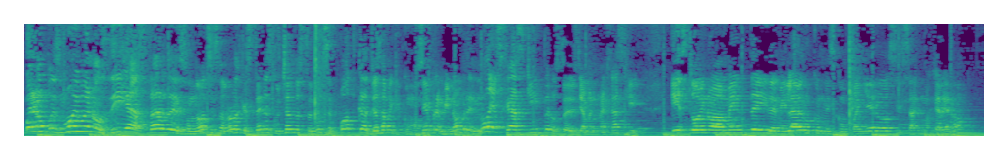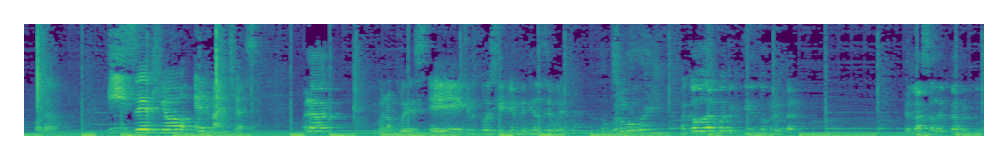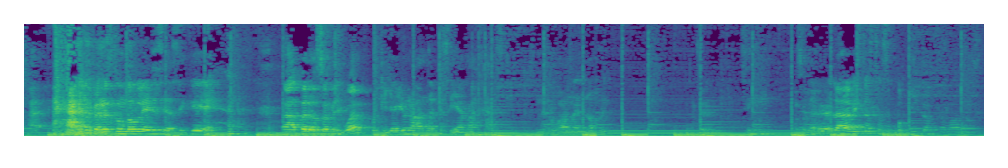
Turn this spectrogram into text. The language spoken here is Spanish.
Bueno, pues muy buenos días, tardes o noches a la hora que estén escuchando este dulce podcast. Ya saben que como siempre mi nombre no es Husky, pero ustedes llámenme Husky. Estoy nuevamente y de milagro con mis compañeros Isaac Macareno Hola. y Sergio El Manchas. Hola. Y bueno, pues, eh, ¿qué les puedo decir? Bienvenidos de vuelta. Me acabo de dar cuenta que tienes nombre de perro. De raza de perro. pero es con doble S, así que... Ah, pero son igual. Porque ya hay una banda que se llama Husky, pues me robaron el nombre. ¿En serio? Sí. ¿En serio? La había visto hasta hace poquito.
